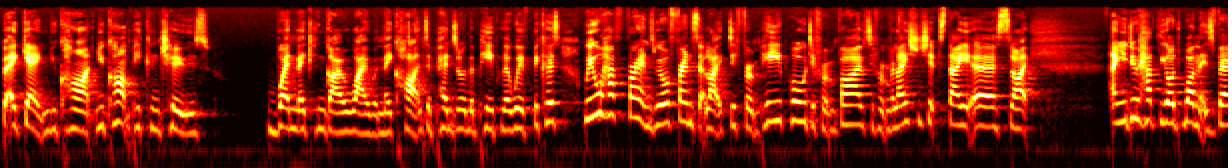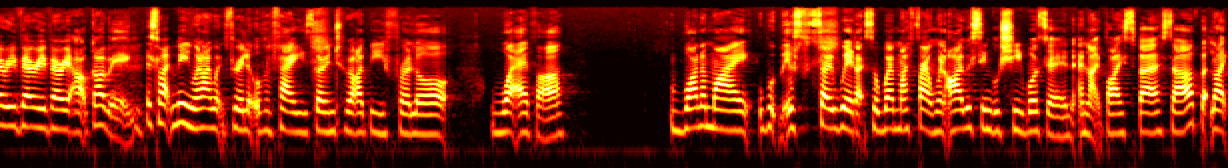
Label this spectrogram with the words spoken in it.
but again you can't you can't pick and choose when they can go away when they can't depending on the people they're with because we all have friends we all have friends that like different people different vibes different relationship status like and you do have the odd one that's very very very outgoing It's like me when I went through a little of a phase going to IB for a lot, whatever. One of my, it was so weird. Like, so when my friend, when I was single, she wasn't, and like vice versa. But like,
